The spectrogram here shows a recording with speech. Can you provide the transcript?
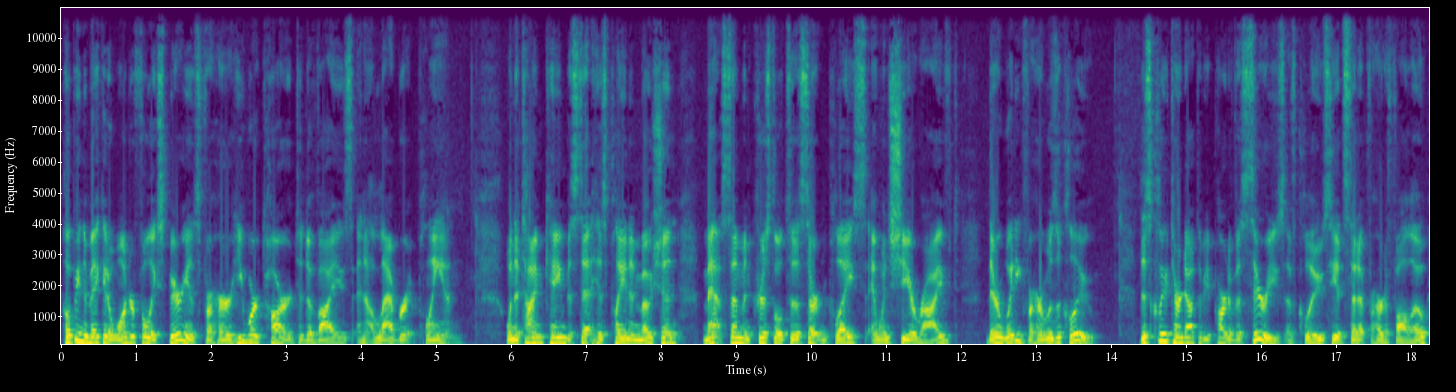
Hoping to make it a wonderful experience for her, he worked hard to devise an elaborate plan. When the time came to set his plan in motion, Matt summoned Crystal to a certain place, and when she arrived, there waiting for her was a clue. This clue turned out to be part of a series of clues he had set up for her to follow,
